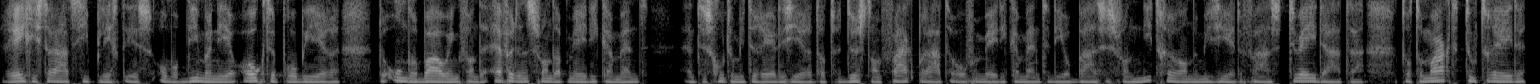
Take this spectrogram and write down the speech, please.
registratieplicht is om op die manier ook te proberen de onderbouwing van de evidence van dat medicament. En het is goed om je te realiseren dat we dus dan vaak praten over medicamenten die op basis van niet gerandomiseerde fase 2 data tot de markt toetreden,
